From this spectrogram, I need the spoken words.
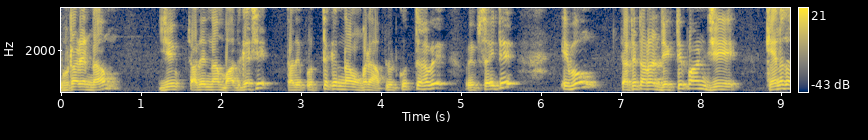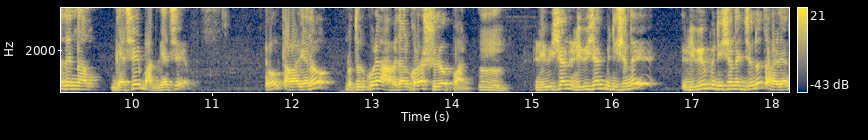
ভোটারের নাম যে তাদের নাম বাদ গেছে তাদের প্রত্যেকের নাম ওখানে আপলোড করতে হবে ওয়েবসাইটে এবং যাতে তারা দেখতে পান যে কেন তাদের নাম গেছে বাদ গেছে এবং তারা যেন নতুন করে আবেদন করার সুযোগ পান। রিভিশন রিভিশন পিটিশনে রিভিউ পিটিশনের জন্য তারা যেন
